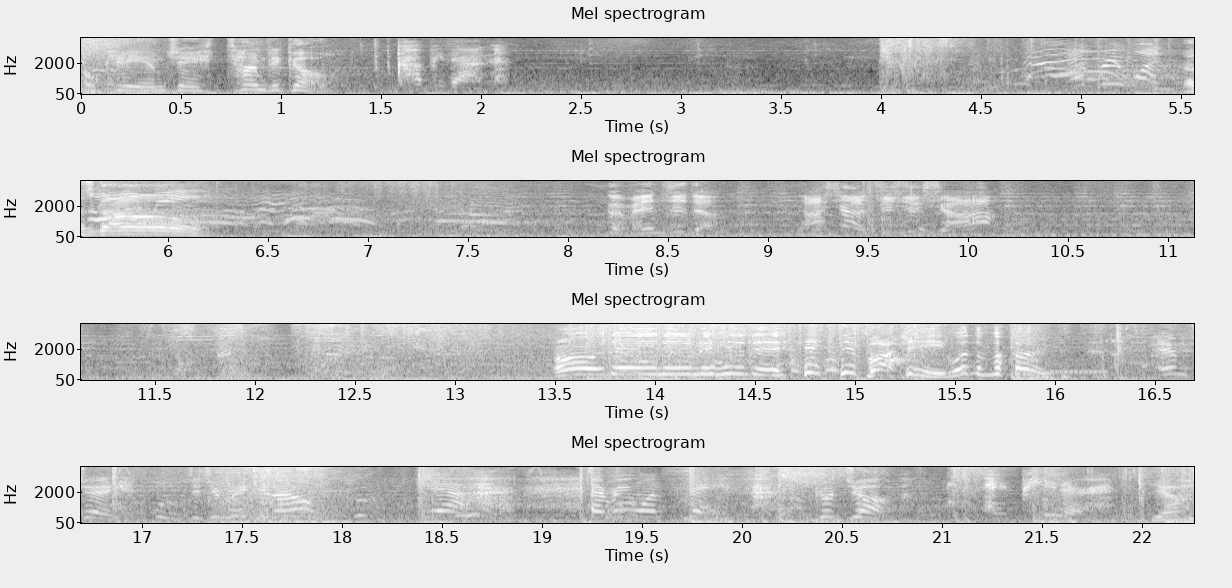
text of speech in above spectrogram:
Okay, MJ, time to go. Copy that. Everyone, Let's go. Oh, they ain't even hit anybody. What the fuck? MJ, did you make it out? Yeah, everyone's safe. Good job. Hey, Peter. Yeah?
